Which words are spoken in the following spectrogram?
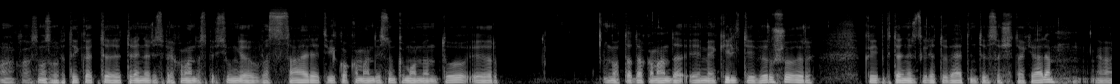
O, klausimas apie tai, kad e, treneris prie komandos prisijungė vasarį, atvyko komandai sunkiu momentu ir nuo tada komanda ėmė kilti į viršų ir kaip treneris galėtų vertinti visą šitą kelią. E,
